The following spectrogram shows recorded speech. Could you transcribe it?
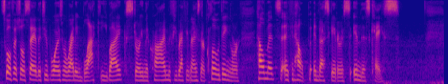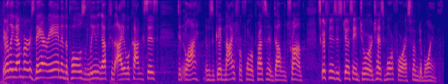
School officials say the two boys were riding black e-bikes during the crime. If you recognize their clothing or helmets, it could help investigators in this case. The early numbers, they are in, and the polls leading up to the Iowa caucuses didn't lie. It was a good night for former President Donald Trump. Scripps News' Joe St. George has more for us from Des Moines.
